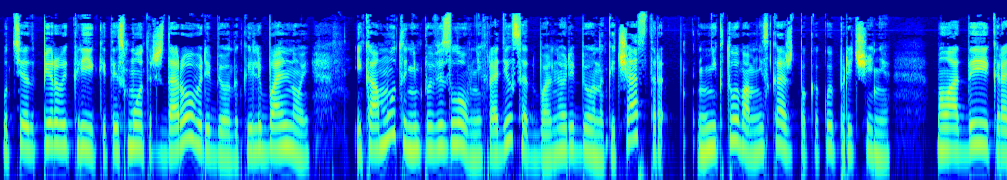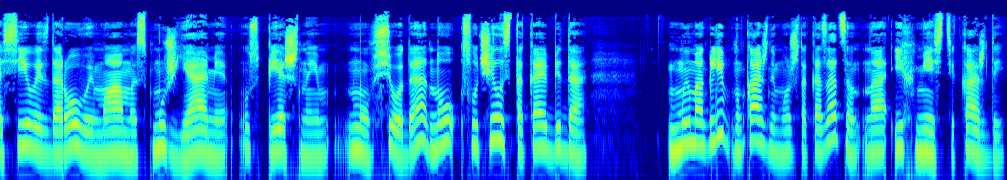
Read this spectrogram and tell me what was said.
Вот тебе первый крик, и ты смотришь, здоровый ребенок или больной. И кому-то не повезло, в них родился этот больной ребенок. И часто никто вам не скажет, по какой причине. Молодые, красивые, здоровые мамы с мужьями, успешные, ну, все, да, но случилась такая беда мы могли, ну, каждый может оказаться на их месте, каждый.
